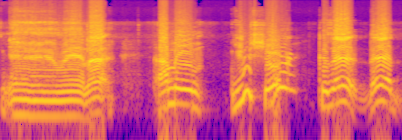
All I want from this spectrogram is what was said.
yeah, man. I, I mean, you sure? Cause that that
